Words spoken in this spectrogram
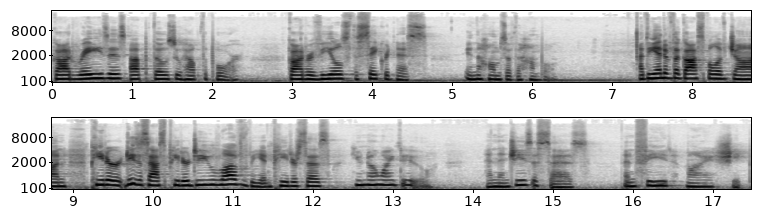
God raises up those who help the poor. God reveals the sacredness in the homes of the humble. At the end of the Gospel of John, Peter, Jesus asked Peter, Do you love me? And Peter says, You know I do. And then Jesus says, Then feed my sheep.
